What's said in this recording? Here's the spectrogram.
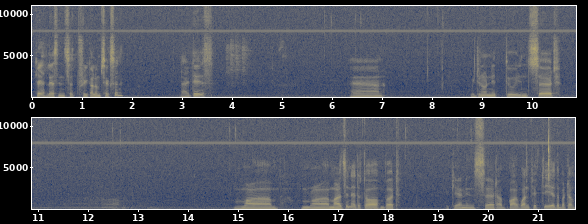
Okay let's insert three column section. Like this and we do not need to insert um, margin at top but we can insert about 150 at the bottom.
